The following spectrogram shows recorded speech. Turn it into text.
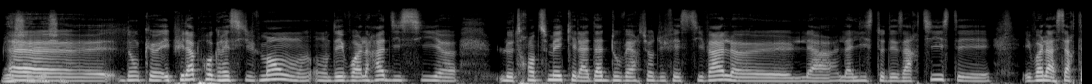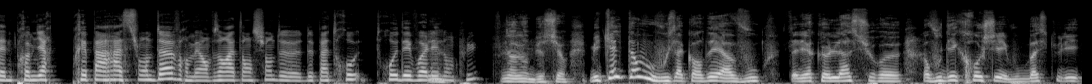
bien sûr, bien sûr. Euh, donc, euh, et puis là, progressivement, on, on dévoilera d'ici le 30 mai, qui est la date d'ouverture du festival, la, la liste des artistes et, et voilà, certaines premières préparations d'œuvres, mais en faisant attention de ne pas trop, trop dévoiler Mm. non plus. Non, non, bien sûr. Mais quel temps vous vous accordez à vous? C'est-à-dire que là, sur euh, quand vous décrochez, vous basculez.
